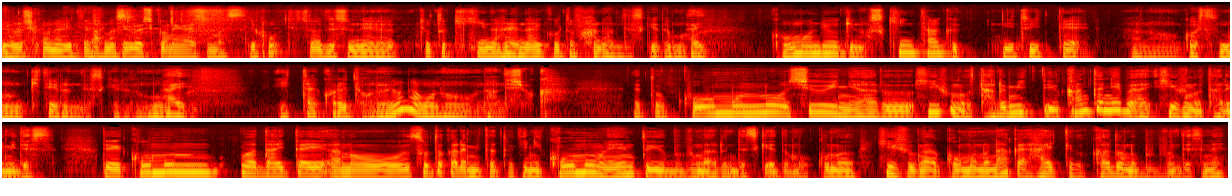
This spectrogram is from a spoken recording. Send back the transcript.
よろしくお願いいたします。よろしくお願いします。で本日はですね、ちょっと聞き慣れない言葉なんですけども、はい、肛門領域のスキンタグについてあのご質問来てるんですけれども、はい、一体これどのようなものなんでしょうか？えっと、肛門の周囲にある皮膚のたるみっていう簡単に言えば皮膚のたるみです。で肛門はだいたいあの外から見た時に肛門炎という部分があるんですけれどもこの皮膚が肛門の中へ入っていく角の部分ですね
